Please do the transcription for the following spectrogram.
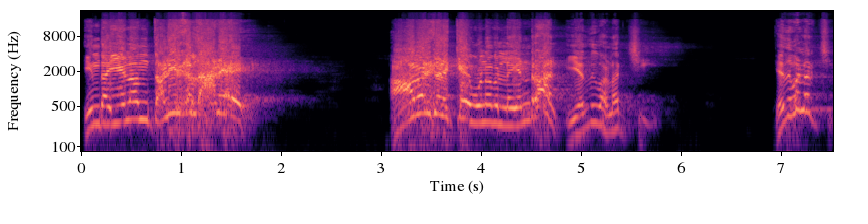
இந்த இளம் தளிர்கள் தானே? அவர்களுக்கே உணவில்லை என்றால் எது வளர்ச்சி? எது வளர்ச்சி?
